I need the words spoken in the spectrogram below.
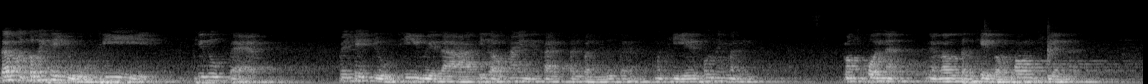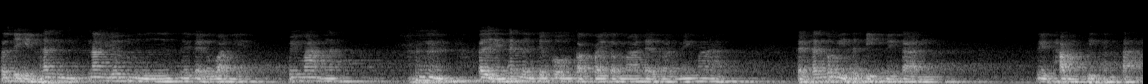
แล้วมันก็ไม่ใช่อยู่ที่ที่รูปแบบ ไม่ใช่อยู่ที่เวลาที่เราให้ในการปฏิบัติรูปแบบบางทีพวกนี้มัน บางคนน่ะ อย่างเราสังเกตหลวงพ่อเขียนเราจะเห็นท่านนั่งยกมือในแต่ละวันเนี่ยไม่มากนะเราจะเห็นท่านเดินจงกรมกลับไปกลับมาแต่ละวันไม่มาก แต่ท่านก็มีสติในการในทำสิ่งต่าง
